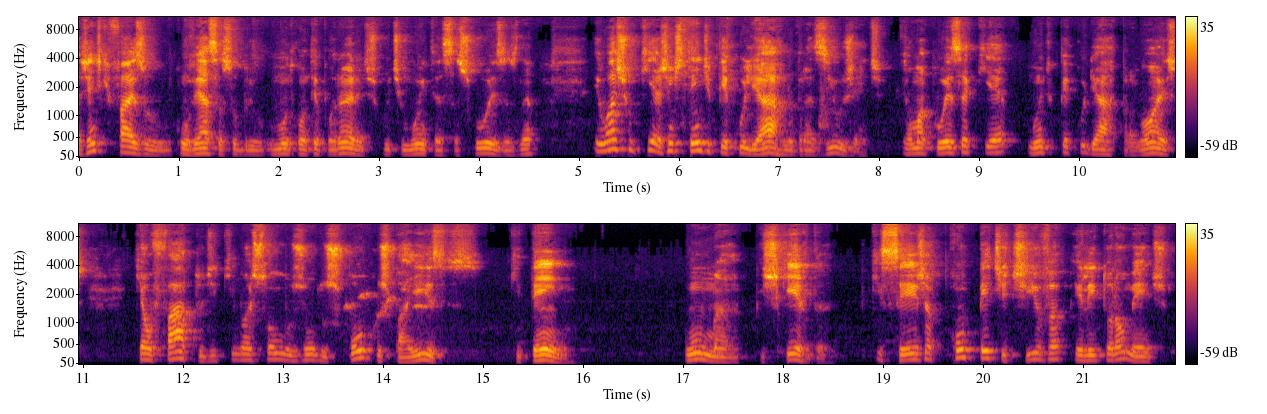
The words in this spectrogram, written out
A gente que faz o conversa sobre o mundo contemporâneo, discute muito essas coisas, né? Eu acho que a gente tem de peculiar no Brasil, gente, é uma coisa que é muito peculiar para nós, que é o fato de que nós somos um dos poucos países que tem uma esquerda que seja competitiva eleitoralmente.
